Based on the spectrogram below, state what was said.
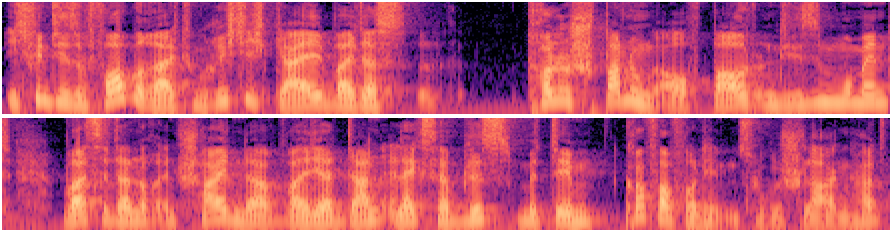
Ich finde diese Vorbereitung richtig geil, weil das tolle Spannung aufbaut. Und in diesem Moment war es ja dann noch entscheidender, weil ja dann Alexa Bliss mit dem Koffer von hinten zugeschlagen hat.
